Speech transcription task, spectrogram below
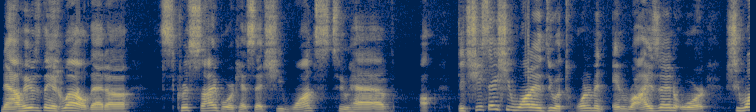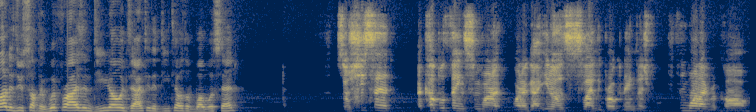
Now, here's the thing as well that uh, Chris Cyborg has said she wants to have. Uh, did she say she wanted to do a tournament in Rizin or she wanted to do something with Rizin? Do you know exactly the details of what was said? So she said a couple things from what I, what I got. You know, it's slightly broken English. From what I recall,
